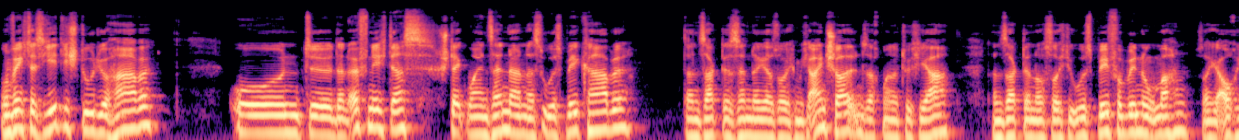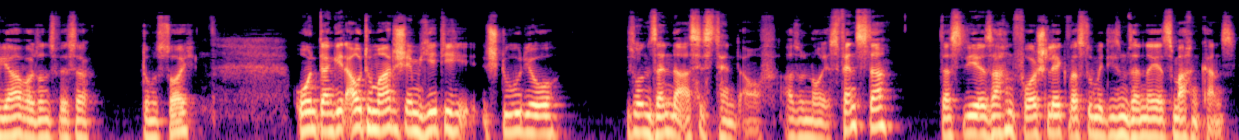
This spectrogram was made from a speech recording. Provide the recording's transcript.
Und wenn ich das Yeti-Studio habe und äh, dann öffne ich das, stecke meinen Sender an das USB-Kabel, dann sagt der Sender ja, soll ich mich einschalten? Sagt man natürlich ja. Dann sagt er noch, soll ich die USB-Verbindung machen? Sage ich auch ja, weil sonst wäre es ja dummes Zeug. Und dann geht automatisch im Yeti Studio so ein Senderassistent auf. Also ein neues Fenster, das dir Sachen vorschlägt, was du mit diesem Sender jetzt machen kannst.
